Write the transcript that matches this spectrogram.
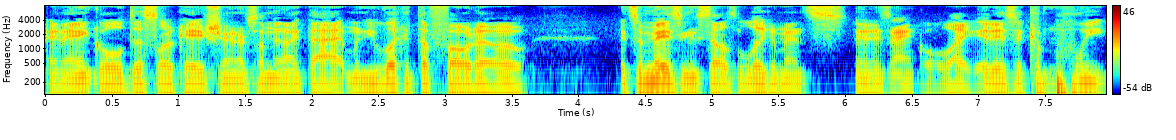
an ankle dislocation or something like that. When you look at the photo, it's amazing he still has ligaments in his ankle. Like it is a complete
